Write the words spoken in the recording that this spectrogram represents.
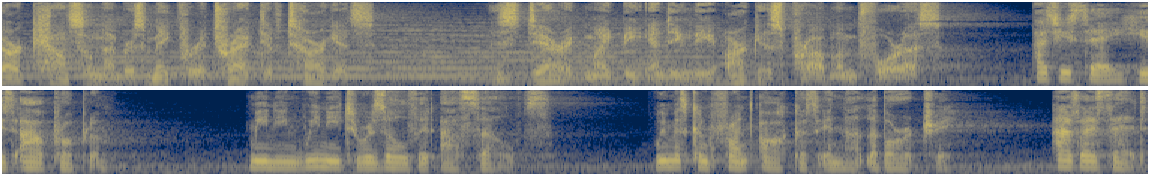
Dark Council members make for attractive targets. This Darok might be ending the Arkous problem for us. As you say, he's our problem meaning we need to resolve it ourselves. We must confront Arkous in that laboratory. As I said,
